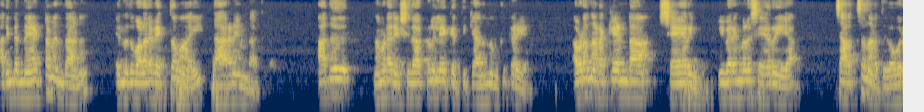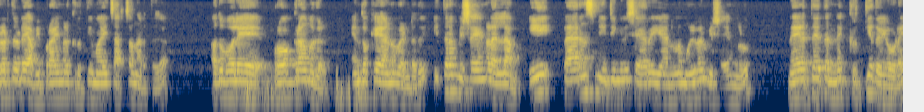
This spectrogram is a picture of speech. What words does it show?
അതിന്റെ നേട്ടം എന്താണ് എന്നത് വളരെ വ്യക്തമായി ധാരണയുണ്ടാക്കുക. അത് നമ്മുടെ രക്ഷിതാക്കളിലേക്ക് എത്തിക്കാനും നമുക്ക് കഴിയണം. അവിടെ നടക്കേണ്ട ഷെയറിങ് വിവരങ്ങൾ ഷെയർ ചെയ്യുക ചർച്ച നടത്തുക ഓരോരുത്തരുടെ അഭിപ്രായങ്ങൾ കൃത്യമായി ചർച്ച നടത്തുക അതുപോലെ പ്രോഗ്രാമുകൾ എന്തൊക്കെയാണ് വേണ്ടത് ഇത്തരം വിഷയങ്ങളെല്ലാം ഈ പാരൻസ് മീറ്റിംഗിൽ ഷെയർ ചെയ്യാനുള്ള മുഴുവൻ വിഷയങ്ങളും നേരത്തെ തന്നെ കൃത്യതയോടെ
